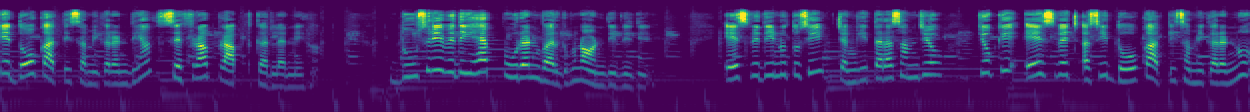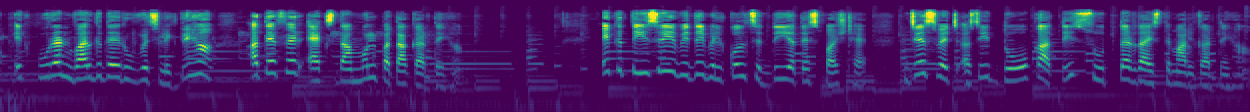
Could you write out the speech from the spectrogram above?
ਕਿ ਦੋ ਘਾਤੀ ਸਮੀਕਰਨ ਦੀਆਂ ਸਿਫਰਾਂ ਪ੍ਰਾਪਤ ਕਰ ਲੈਣੇ ਹਾਂ। ਦੂਸਰੀ ਵਿਧੀ ਹੈ ਪੂਰਨ ਵਰਗ ਬਣਾਉਣ ਦੀ ਵਿਧੀ। ਇਸ ਵਿਧੀ ਨੂੰ ਤੁਸੀਂ ਚੰਗੀ ਤਰ੍ਹਾਂ ਸਮਝਿਓ, ਕਿਉਂਕਿ ਇਸ ਵਿੱਚ ਅਸੀਂ ਦੋ ਘਾਤੀ ਸਮੀਕਰਨ ਨੂੰ ਇੱਕ ਪੂਰਨ ਵਰਗ ਦੇ ਰੂਪ ਵਿੱਚ ਲਿਖਦੇ ਹਾਂ ਅਤੇ ਫਿਰ x ਦਾ ਮੁੱਲ ਪਤਾ ਕਰਦੇ ਹਾਂ। ਇੱਕ ਤੀਸਰੀ ਵਿਧੀ ਬਿਲਕੁਲ ਸਿੱਧੀ ਅਤੇ ਸਪਸ਼ਟ ਹੈ, ਜਿਸ ਵਿੱਚ ਅਸੀਂ ਦੋ ਘਾਤੀ ਸੂਤਰ ਦਾ ਇਸਤੇਮਾਲ ਕਰਦੇ ਹਾਂ।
